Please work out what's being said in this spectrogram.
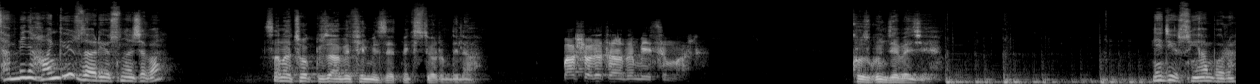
Sen beni hangi yüzle arıyorsun acaba? Sana çok güzel bir film izletmek istiyorum Dila. Başrolde tanıdığım bir isim var. Kuzgun Cebeci. Ne diyorsun ya Bora?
